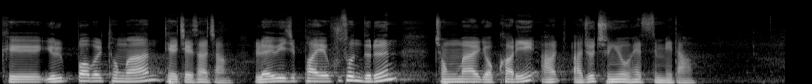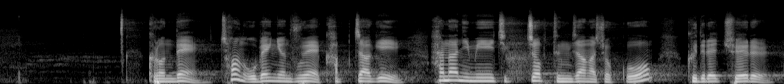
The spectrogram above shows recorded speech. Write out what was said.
그 율법을 통한 대제사장, 레위지파의 후손들은 정말 역할이 아, 아주 중요했습니다. 그런데 1500년 후에 갑자기 하나님이 직접 등장하셨고 그들의 죄를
